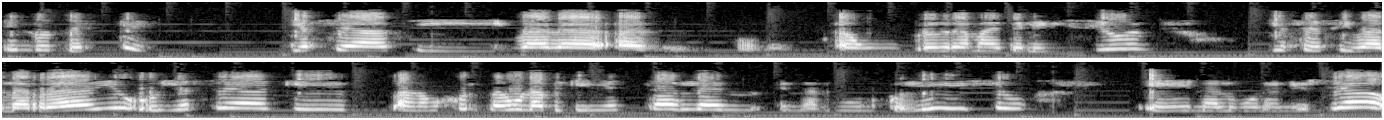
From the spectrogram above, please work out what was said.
en donde esté, ya sea si va a, a, un programa de televisión, ya sea si va a la radio, o ya sea que a lo mejor da una pequeña charla en, algún colegio, en alguna universidad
